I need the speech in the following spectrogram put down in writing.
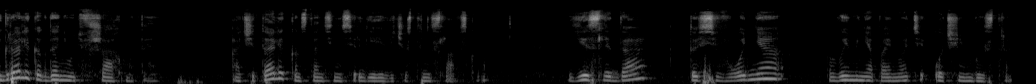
играли когда-нибудь в шахматы? А читали Константина Сергеевича Станиславского? Если да, то сегодня вы меня поймете очень быстро.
